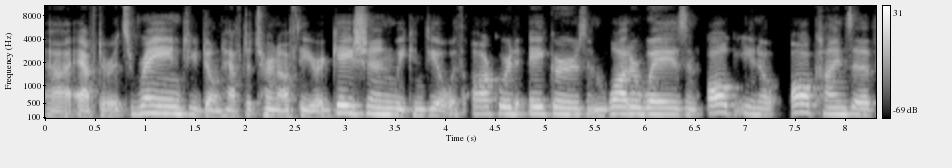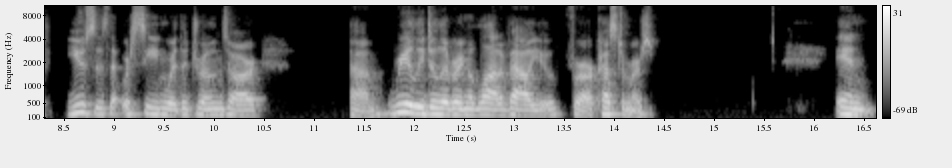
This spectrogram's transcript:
uh, after it's rained. You don't have to turn off the irrigation. We can deal with awkward acres and waterways and all, you know, all kinds of uses that we're seeing where the drones are um, really delivering a lot of value for our customers. And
